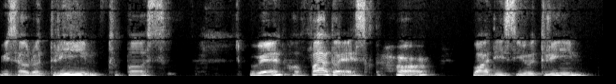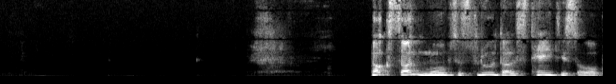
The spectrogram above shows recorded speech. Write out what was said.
without a dream to pursue. When her father asked her, What is your dream? Deoksun moves through the stages of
